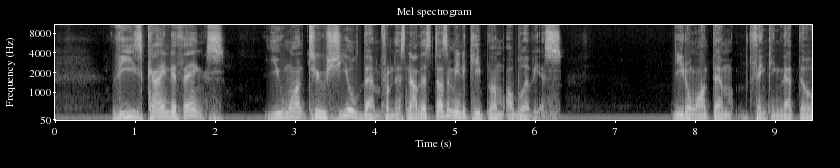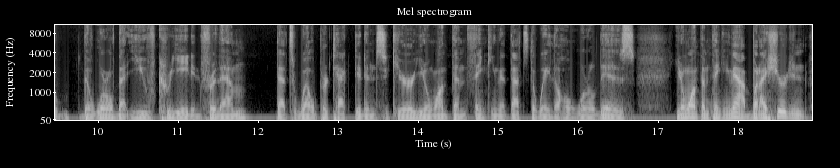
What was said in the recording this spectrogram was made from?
these kind of things. You want to shield them from this. Now, this doesn't mean to keep them oblivious. You don't want them thinking that the the world that you've created for them that's well protected and secure. You don't want them thinking that that's the way the whole world is. You don't want them thinking that. But I sure didn't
